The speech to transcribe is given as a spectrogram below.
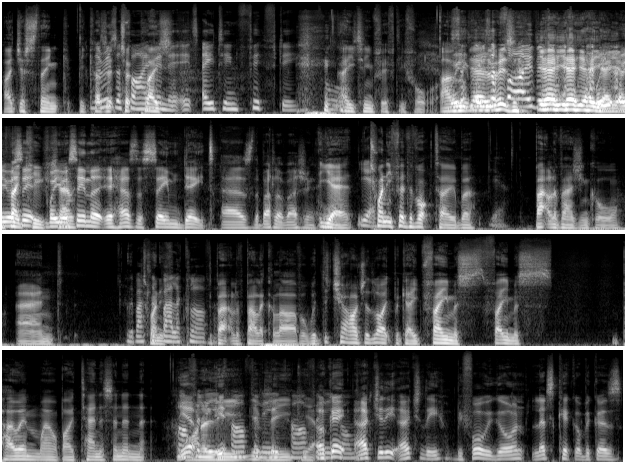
I just think because There is it a took five place in it. It's 1850. 1854. Well, Oh, yeah, There's a five in yeah, it. yeah, yeah, But yeah, you- but yeah. you're Thank saying, you. But you're saying that it has the same date as the Battle of Agincourt. Yeah, Yeah. 25th of October, yeah. Battle of Agincourt, and The Battle 20 of Balaclava. the Battle of Balaclava with the Charge of the Light Brigade. Famous, famous poem, well, by Tennyson, isn't it? Half Yeah. a On league, league, half a of league, league, half yeah. a Okay, on. actually, actually, before we go on, let's kick off because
